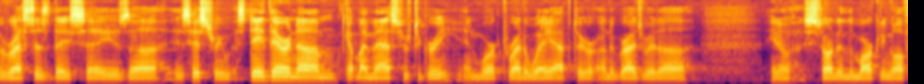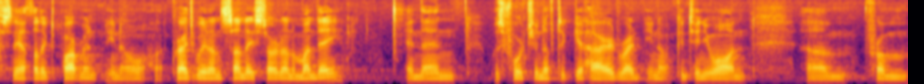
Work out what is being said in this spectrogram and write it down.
the rest, as they say, is uh, is history. Stayed there and um, got my master's degree, and worked right away after undergraduate. Uh, you know, started in the marketing office in the athletic department. You know, graduated on Sunday, started on a Monday, and then was fortunate enough to get hired. Right, you know, continue on um, from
